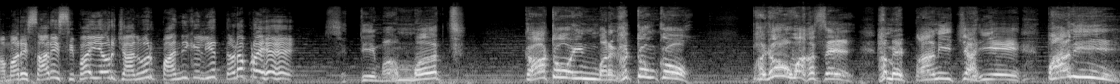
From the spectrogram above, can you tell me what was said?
हमारे सारे सिपाही और जानवर पानी के लिए तड़प रहे हैं। सिद्दी मोहम्मद काटो इन मरघट्टों को। भगाओ वहां से। हमें पानी चाहिए पानी।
